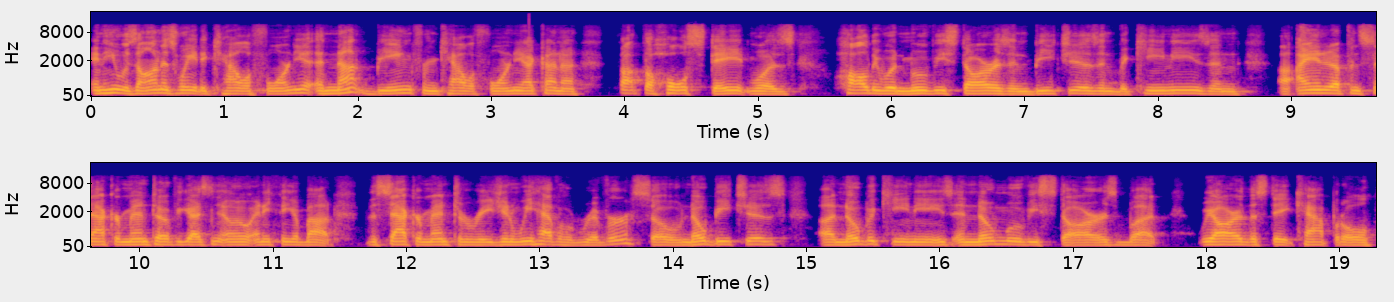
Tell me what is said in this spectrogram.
and he was on his way to California. And not being from California, I kind of thought the whole state was Hollywood movie stars and beaches and bikinis. And uh, I ended up in Sacramento. If you guys know anything about the Sacramento region, we have a river, so no beaches, uh, no bikinis, and no movie stars, but we are the state capital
